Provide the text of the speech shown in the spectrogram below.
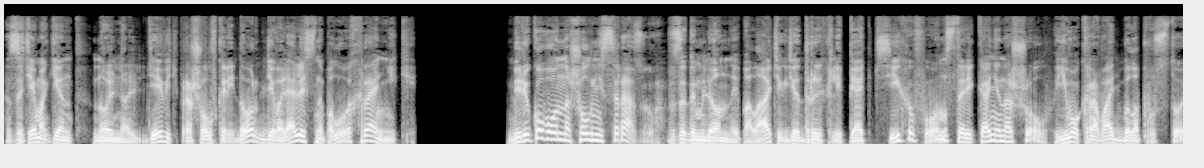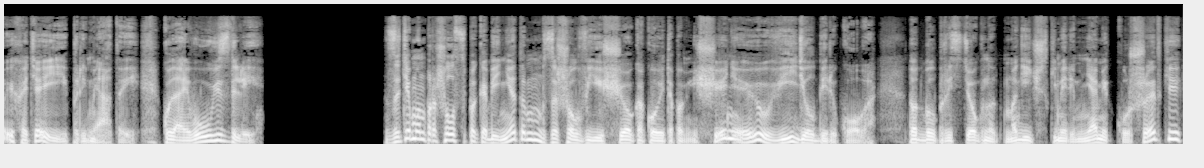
Затем агент 009 прошел в коридор, где валялись на полу охранники. Бирюкова он нашел не сразу. В задымленной палате, где дрыхли пять психов, он старика не нашел. Его кровать была пустой, хотя и примятой. Куда его увезли? Затем он прошелся по кабинетам, зашел в еще какое-то помещение и увидел Бирюкова. Тот был пристегнут магическими ремнями к кушетке,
